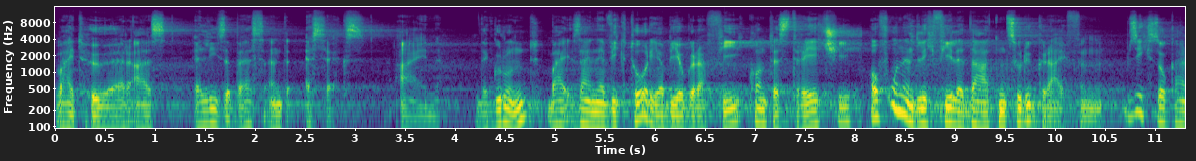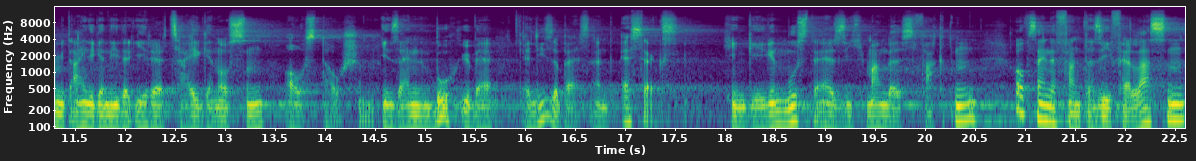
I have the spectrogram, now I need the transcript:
weit höher als Elizabeth and Essex ein. Der Grund, bei seiner Victoria-Biografie konnte Streci auf unendlich viele Daten zurückgreifen, sich sogar mit einigen ihrer Zeitgenossen austauschen. In seinem Buch über Elizabeth und Essex Hingegen musste er sich mangels Fakten auf seine Fantasie verlassen,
